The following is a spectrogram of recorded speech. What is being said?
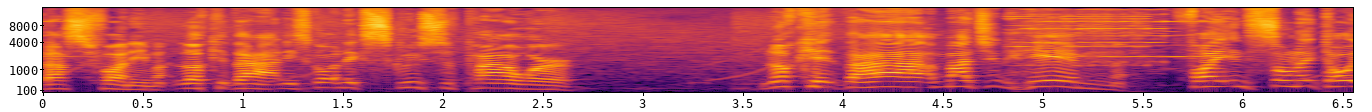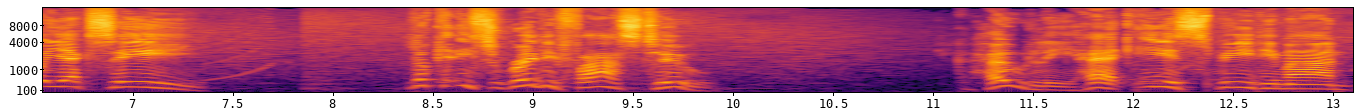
That's funny, man. Look at that. And he's got an exclusive power. Look at that. Imagine him fighting Sonic.exe. Look at he's really fast too. Holy heck, he is speedy, man.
